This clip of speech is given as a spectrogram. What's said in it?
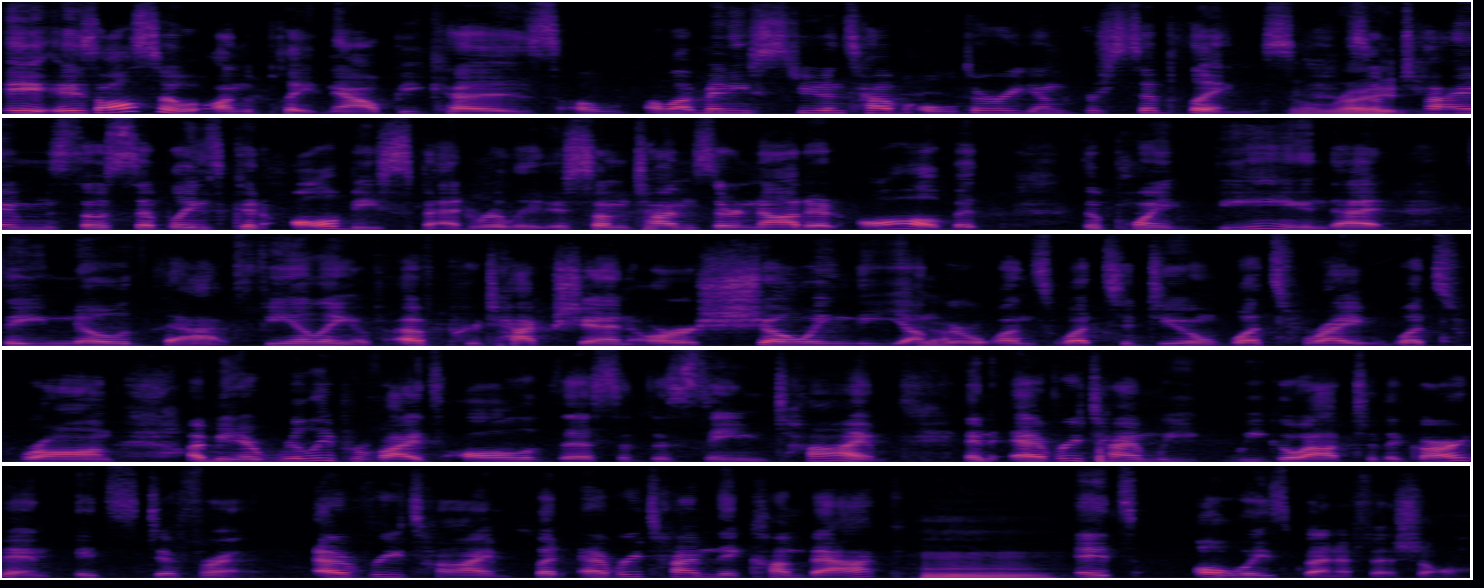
Is also on the plate now because a, a lot many students have older or younger siblings. All right. Sometimes those siblings could all be sped related. Sometimes they're not at all. But the point being that they know that feeling of, of protection or showing the younger ones what to do and what's right, what's wrong. I mean, it really provides all of this at the same time. And every time we, we go out to the garden, it's different. Every time. But every time they come back, Hmm. it's always beneficial.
